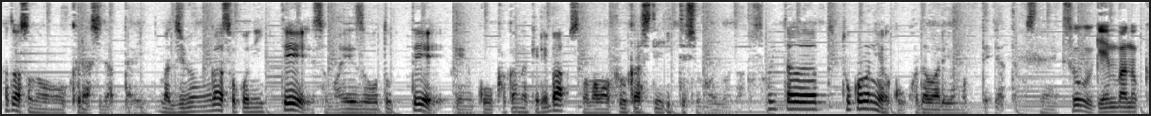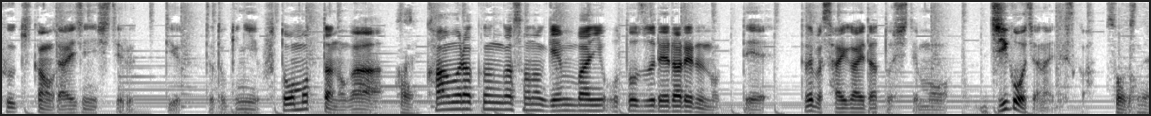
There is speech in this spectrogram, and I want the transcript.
あとはその暮らしだったり、まあ、自分がそこに行ってその映像を撮って原稿を書かなければそのまま風化していってしまうようなそういったところにはこうこだわりを持ってやってますね。すごく現場の空気感を大事にしてるって言った時にふと思ったのが、はい、川村君がその現場に訪れられるのって例えば災害だとしても事後じゃないですか。そうですね。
